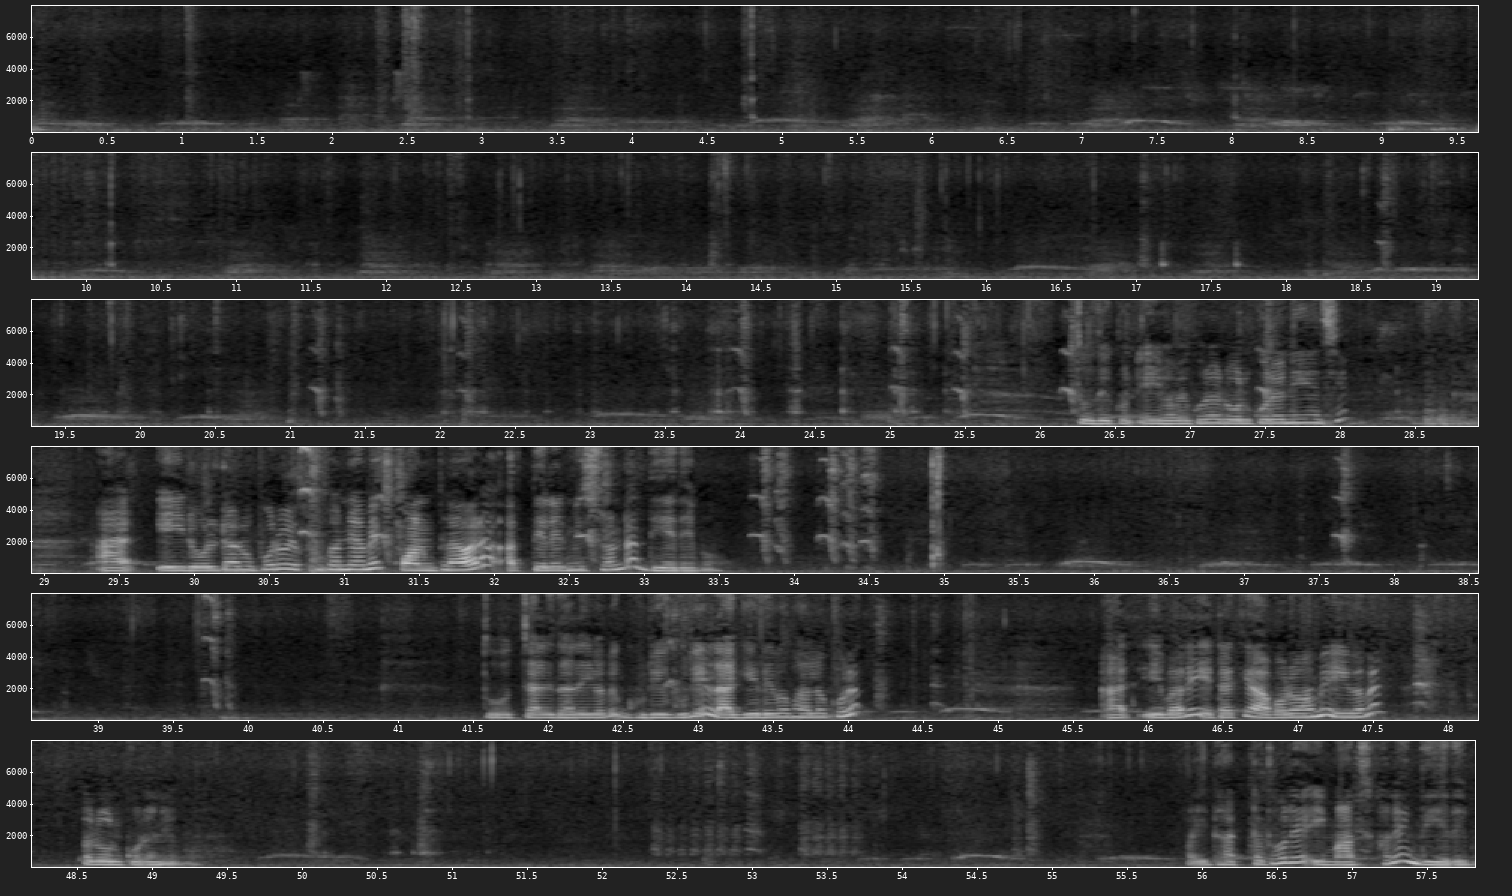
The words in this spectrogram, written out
তো দেখুন, এইভাবে করে রোল করে নিয়েছি। আর এই রোলটার উপরেও একটুখানি আমি কর্নফ্লাওয়ার আর তেলের মিশ্রণটা দিয়ে দেব। তো চারিধারে এইভাবে ঘুরিয়ে ঘুরিয়ে লাগিয়ে দেবো ভালো করে। আর এবারে এটাকে আবারও আমি এইভাবে রোল করে নেব। এই ধারটা ধরে এই মাঝখানে দিয়ে দেব।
